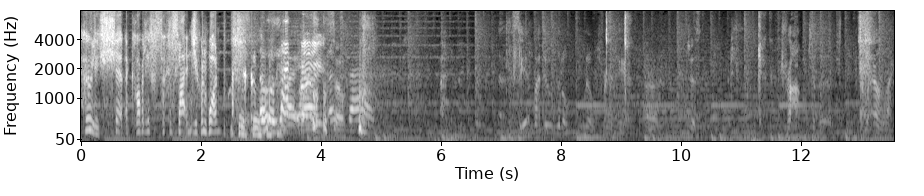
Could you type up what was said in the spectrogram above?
Holy shit, I can't believe I fucking flattened you in one breath. Oh god, yeah, Right. that's So- bad. See it, my new little little friend here, uh, just dropped to the ground like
